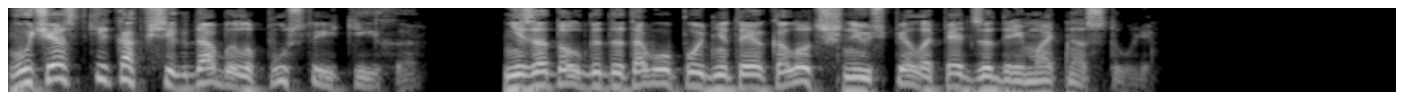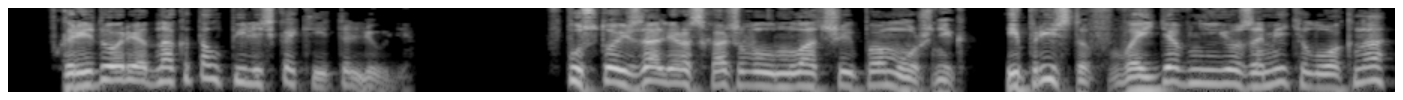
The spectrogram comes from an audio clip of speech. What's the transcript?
В участке, как всегда, было пусто и тихо. Незадолго до того поднятый околоточный успел опять задремать на стуле. В коридоре, однако, толпились какие-то люди. В пустой зале расхаживал младший помощник, и пристав, войдя в нее, заметил у окна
